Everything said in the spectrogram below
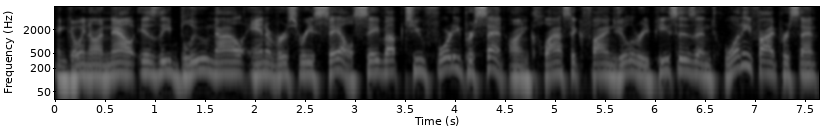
And going on now is the Blue Nile Anniversary Sale. Save up to 40% on classic fine jewelry pieces and 25%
